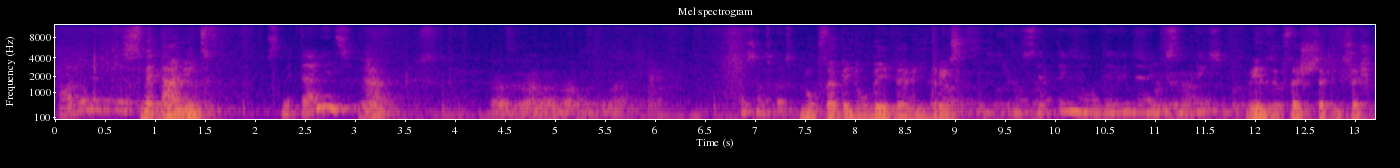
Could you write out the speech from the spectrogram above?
Pārvaldēt uzvārds. Smetāņins. Smetāņins. Jā. Personas kods. 0702 93 07, 02, 93. 126 76.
